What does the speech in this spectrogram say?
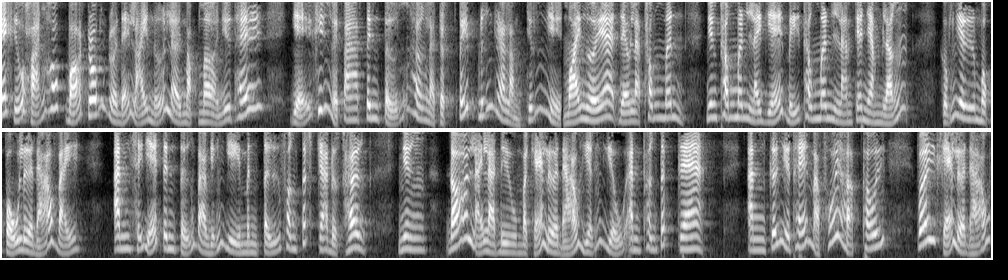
Cái kiểu hoảng hốt bỏ trốn rồi để lại nửa lời mập mờ như thế, dễ khiến người ta tin tưởng hơn là trực tiếp đứng ra làm chứng gì Mọi người đều là thông minh, nhưng thông minh lại dễ bị thông minh làm cho nhầm lẫn. Cũng như một vụ lừa đảo vậy, anh sẽ dễ tin tưởng vào những gì mình tự phân tích ra được hơn. Nhưng đó lại là điều mà kẻ lừa đảo dẫn dụ anh phân tích ra. Anh cứ như thế mà phối hợp thôi. Với kẻ lừa đảo,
